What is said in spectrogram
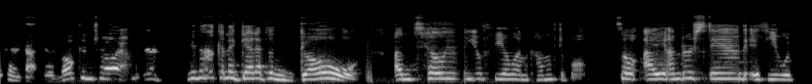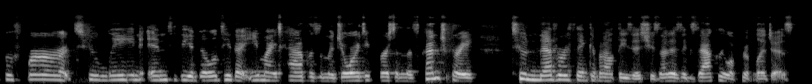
okay, I got the remote control. I'm good. You're not gonna get up and go until you feel uncomfortable. So I understand if you would prefer to lean into the ability that you might have as a majority person in this country to never think about these issues. That is exactly what privilege is.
